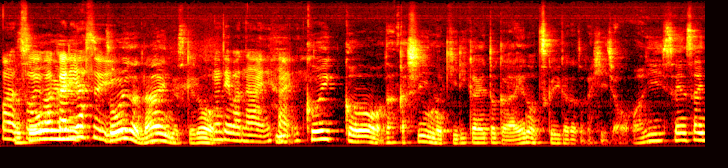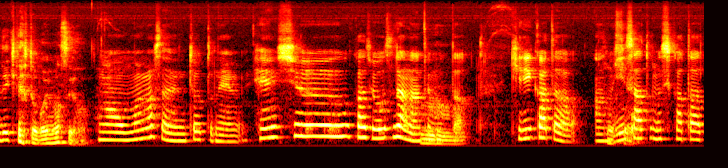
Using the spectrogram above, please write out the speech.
まあそういう分かりやすい。そういうのはないんですけど、のではない。はい。一個一個のなんかシーンの切り替えとか絵の作り方とか非常に繊細にできてると思いますよ。まあ思いましたね。ちょっとね編集が上手だなって思った、うん。切り方あのインサートの仕方あ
